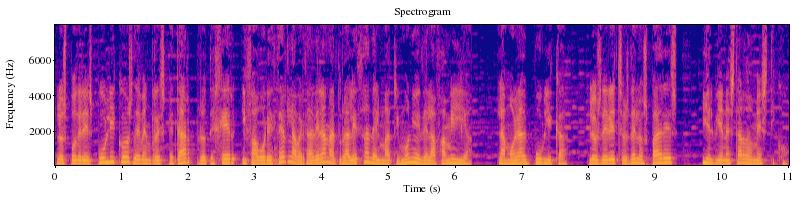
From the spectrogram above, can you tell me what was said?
Los poderes públicos deben respetar, proteger y favorecer la verdadera naturaleza del matrimonio y de la familia, la moral pública, los derechos de los padres y el bienestar doméstico.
